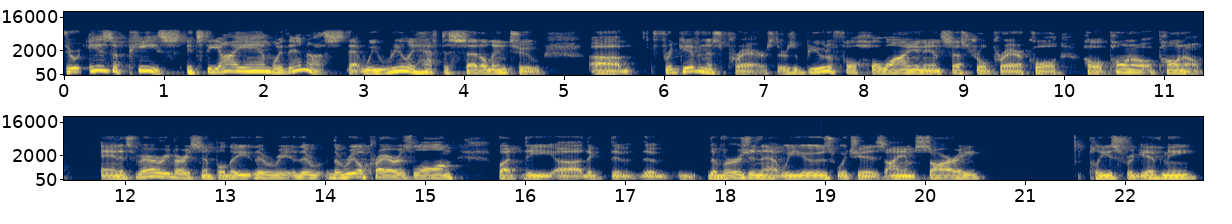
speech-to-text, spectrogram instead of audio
There is a peace. It's the I am within us that we really have to settle into. Um, forgiveness prayers. There's a beautiful Hawaiian ancestral prayer called Ho'oponopono and it's very very simple. The the the, the real prayer is long, but the, uh, the the the the version that we use, which is I am sorry, please forgive me,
